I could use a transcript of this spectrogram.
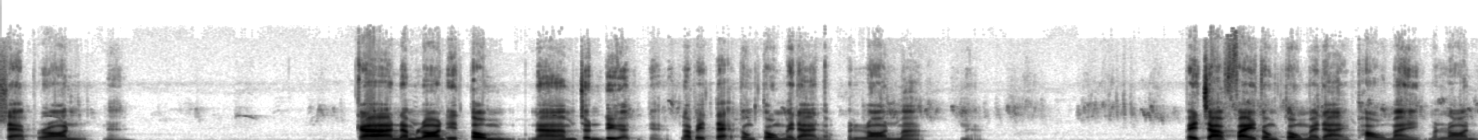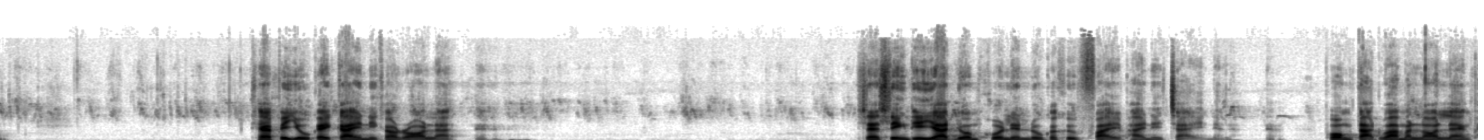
แสบร้อนนะการน้ำร้อนที่ต้มน้ำจนเดือดเนี่ยเราไปแตะตรงๆไม่ได้หรอก มันร้อนมากนะไปจับไฟตรงๆไม่ได้ เผาไหม้มันร้อน แค่ไปอยู่ใกล้ ๆ นี่ก็ร้อนแล้ว แต่สิ่งที่ญาติโยมควรเรียนรู้ก็คือไฟภายในใจนี่แหละนะพงตัดว่ามันร้อนแรงแผ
